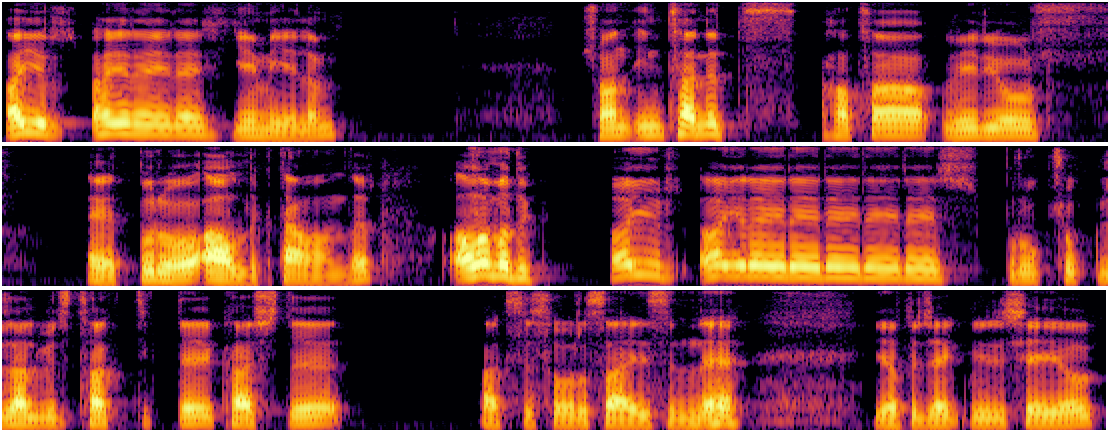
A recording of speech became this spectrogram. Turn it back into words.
Hayır hayır hayır, hayır yemeyelim. Şu an internet hata veriyor. Evet Brock'u aldık tamamdır. Alamadık. Hayır hayır hayır hayır hayır hayır. hayır. Brock çok güzel bir taktikle kaçtı. Aksesuarı sayesinde. Yapacak bir şey yok.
